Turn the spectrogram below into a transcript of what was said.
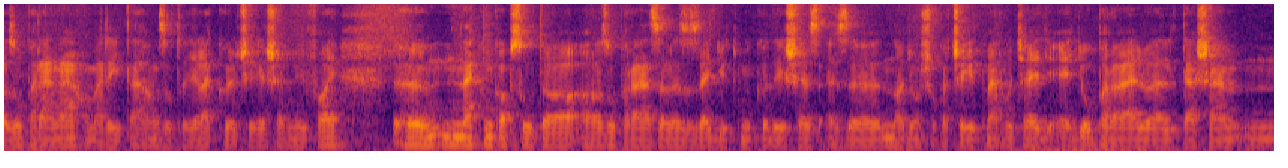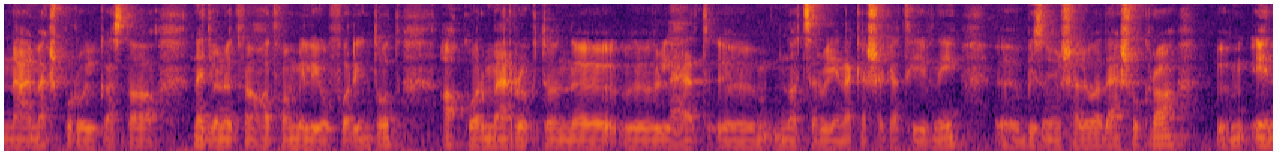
az operánál, ha már itt elhangzott, hogy a legköltségesebb műfaj, nekünk abszolút az operázzal ez az együttműködés, ez, ez nagyon sokat segít, mert hogyha egy, egy opera előállításánál megsporoljuk azt a 40-50-60 millió forintot, akkor már rögtön lehet nagyszerű énekeseket hívni bizonyos előadásokra. Én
